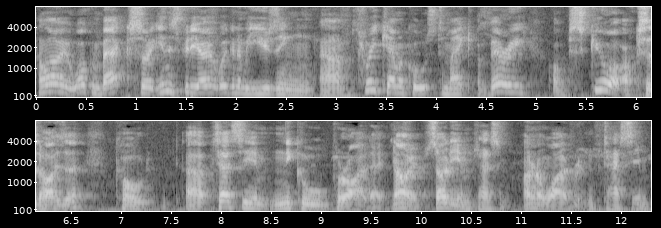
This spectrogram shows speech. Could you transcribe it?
Hello, welcome back. So in this video we're going to be using um, three chemicals to make a very obscure oxidizer called uh, potassium nickel periodate. No, sodium potassium. I don't know why I've written potassium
